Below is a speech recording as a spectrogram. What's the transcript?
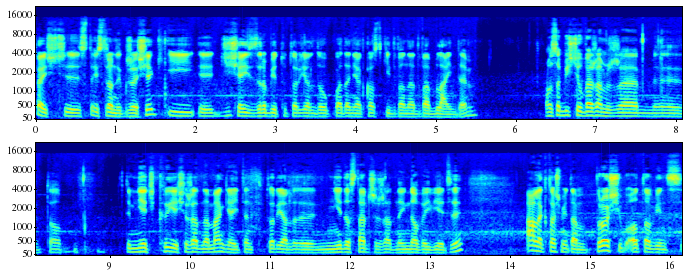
Cześć, y, z tej strony Grzesiek i y, dzisiaj zrobię tutorial do układania kostki 2x2 blindem. Osobiście uważam, że y, to w tym nie kryje się żadna magia i ten tutorial nie dostarczy żadnej nowej wiedzy, ale ktoś mnie tam prosił o to, więc,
